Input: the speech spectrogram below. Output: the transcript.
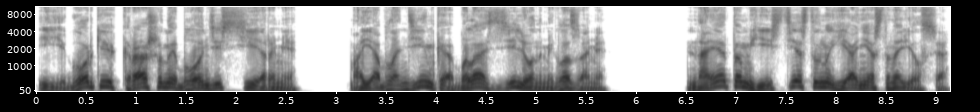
и Егорке — крашеная блонди с серыми. Моя блондинка была с зелеными глазами. На этом, естественно, я не остановился.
